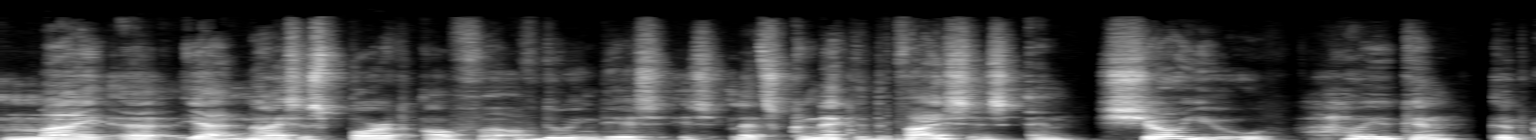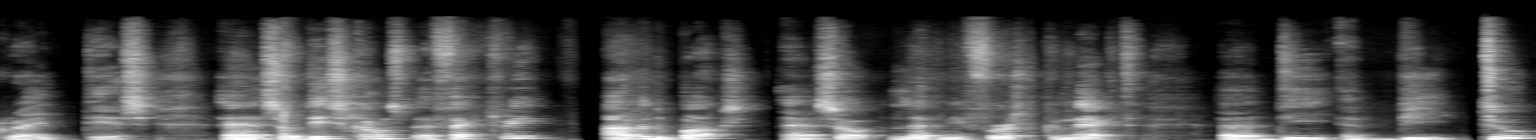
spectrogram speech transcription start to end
my uh, yeah nicest part of, uh, of doing this is let's connect the devices and show you how you can upgrade this. And so this comes a factory out of the box. And so let me first connect uh, the uh, B2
